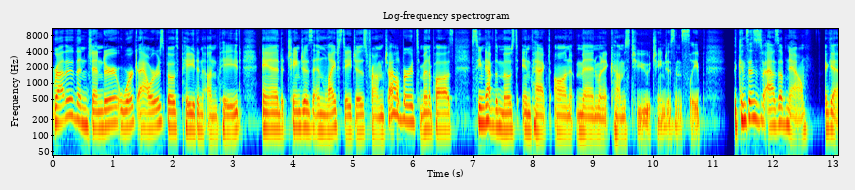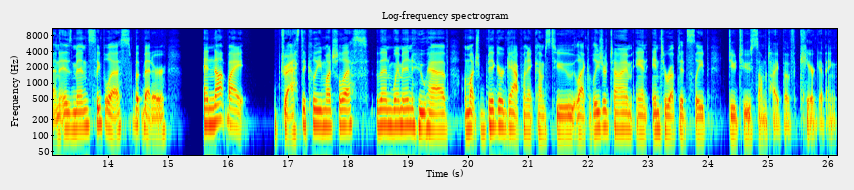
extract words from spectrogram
Rather than gender, work hours, both paid and unpaid, and changes in life stages from childbirth to menopause seem to have the most impact on men when it comes to changes in sleep. The consensus as of now, again, is men sleep less but better, and not by drastically much less than women who have a much bigger gap when it comes to lack of leisure time and interrupted sleep due to some type of caregiving.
